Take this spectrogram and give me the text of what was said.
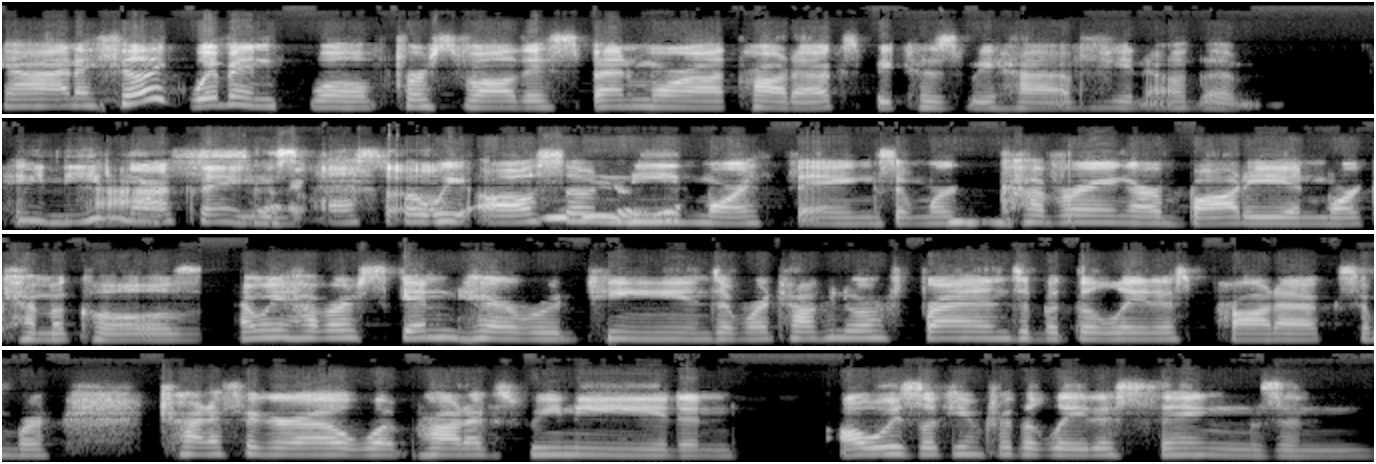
Yeah, and I feel like women, well, first of all, they spend more on products because we have, you know, the we need more things also. But we also we need more things and we're mm-hmm. covering our body in more chemicals and we have our skincare routines and we're talking to our friends about the latest products and we're trying to figure out what products we need and always looking for the latest things and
